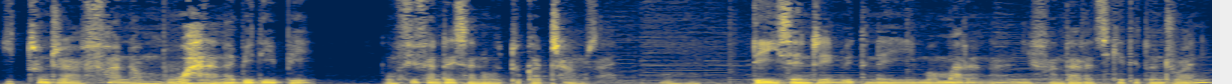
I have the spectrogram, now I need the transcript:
hitondra fanamboarana be dia be eo amin'ny fifandraisana ao an-tokantrano izany. Dia izay indray no entinay mamarana ny fandaharantsika teto androany.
